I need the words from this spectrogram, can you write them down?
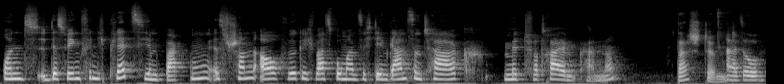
Und deswegen finde ich Plätzchen backen ist schon auch wirklich was, wo man sich den ganzen Tag mit vertreiben kann. Ne? Das stimmt. Also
